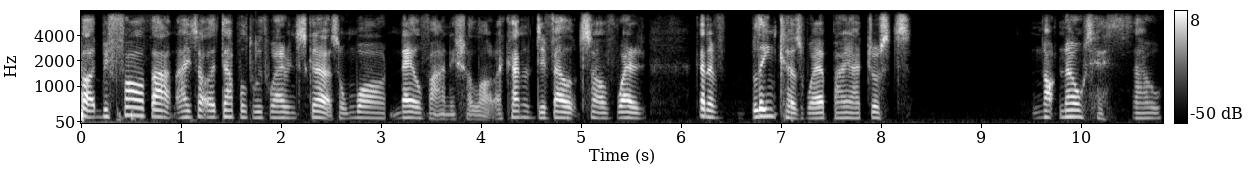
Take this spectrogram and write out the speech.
like before that I sort of dabbled with wearing skirts and wore nail varnish a lot. I kind of developed sort of wear kind of blinkers whereby I just not notice. So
